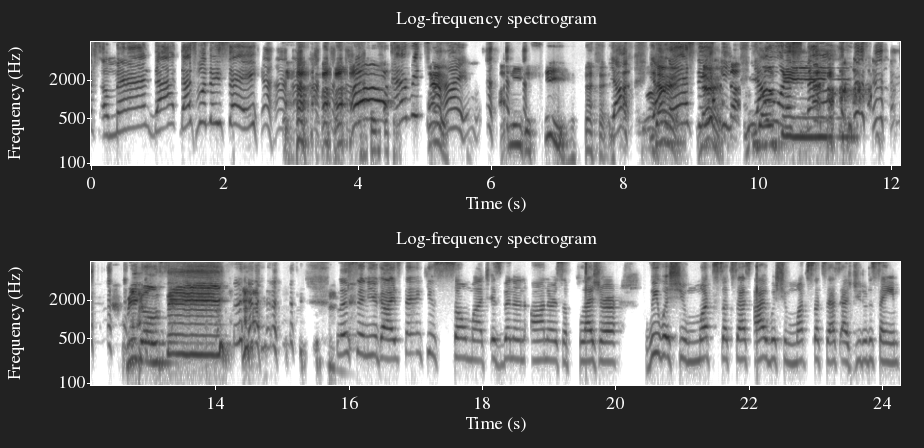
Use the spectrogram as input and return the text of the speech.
ask a man that, that's what they say. Every time. Hey, I need to see. y'all, y'all nasty. Y'all don't want to smell. we gonna see. Listen, you guys, thank you so much. It's been an honor. It's a pleasure. We wish you much success. I wish you much success as you do the same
